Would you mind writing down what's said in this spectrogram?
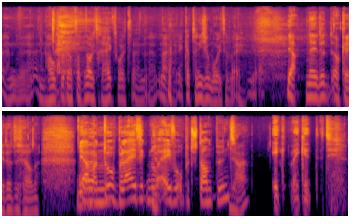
En, eh, en hopen dat dat nooit gehackt wordt. En, nou, ik heb er niet zo moeite mee. Ja. Ja, nee, dat- oké, dat is helder. ja, maar Ehm, toch blijf ik nog even op het standpunt. Ja, Ik weet het. Het, het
